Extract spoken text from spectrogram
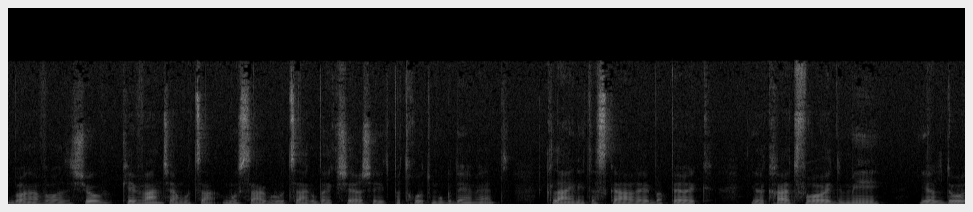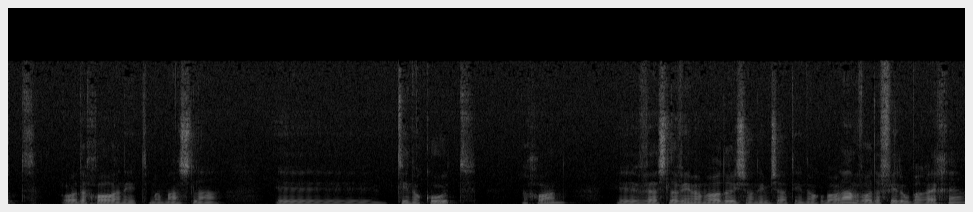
בואו נעבור על זה שוב. כיוון שהמושג הוצג בהקשר של התפתחות מוקדמת, קליין התעסקה הרי בפרק, היא לקחה את פרויד מילדות עוד אחורנית ממש לתינוקות, נכון? והשלבים המאוד ראשונים של התינוק בעולם, ועוד אפילו ברחם.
